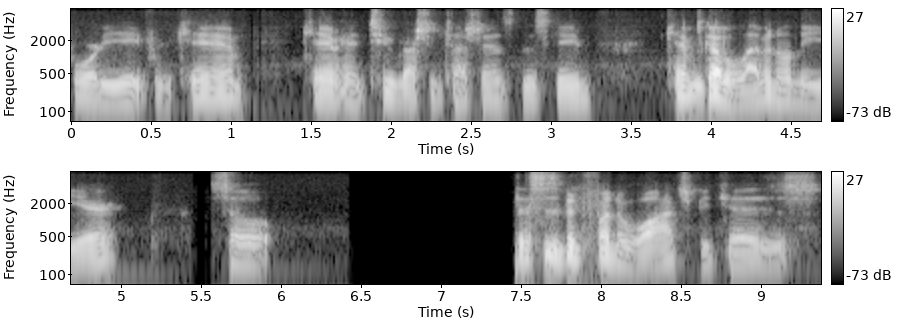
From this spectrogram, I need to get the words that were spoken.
48 from Cam. Cam had two rushing touchdowns in this game. Cam's got 11 on the year. So this has been fun to watch because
